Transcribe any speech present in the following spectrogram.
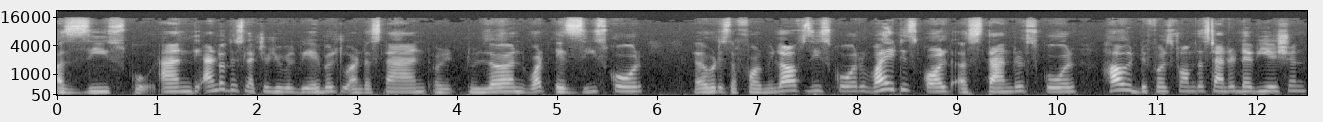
a z-score. And the end of this lecture you will be able to understand or to learn what is z-score, uh, what is the formula of z-score, why it is called a standard score, how it differs from the standard deviation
